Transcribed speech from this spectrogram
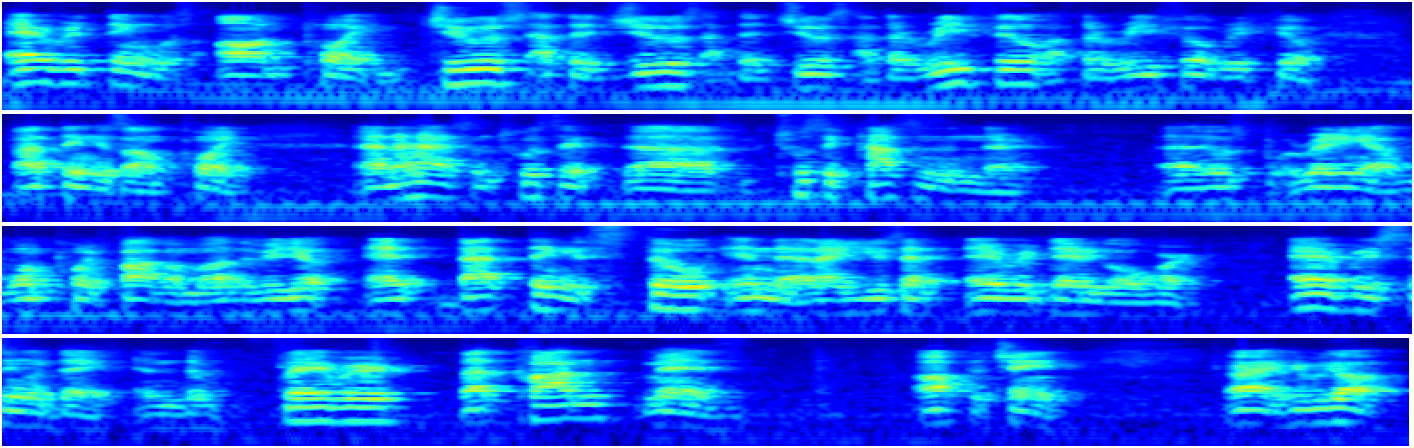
Everything was on point. Juice after juice after juice after refill after refill refill. That thing is on point. And I had some twisted uh, twisted capsules in there. Uh, it was rating at 1.5 on my other video, and that thing is still in there. And I use that every day to go work, every single day. And the flavor, that cotton, man, is off the chain. All right, here we go.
